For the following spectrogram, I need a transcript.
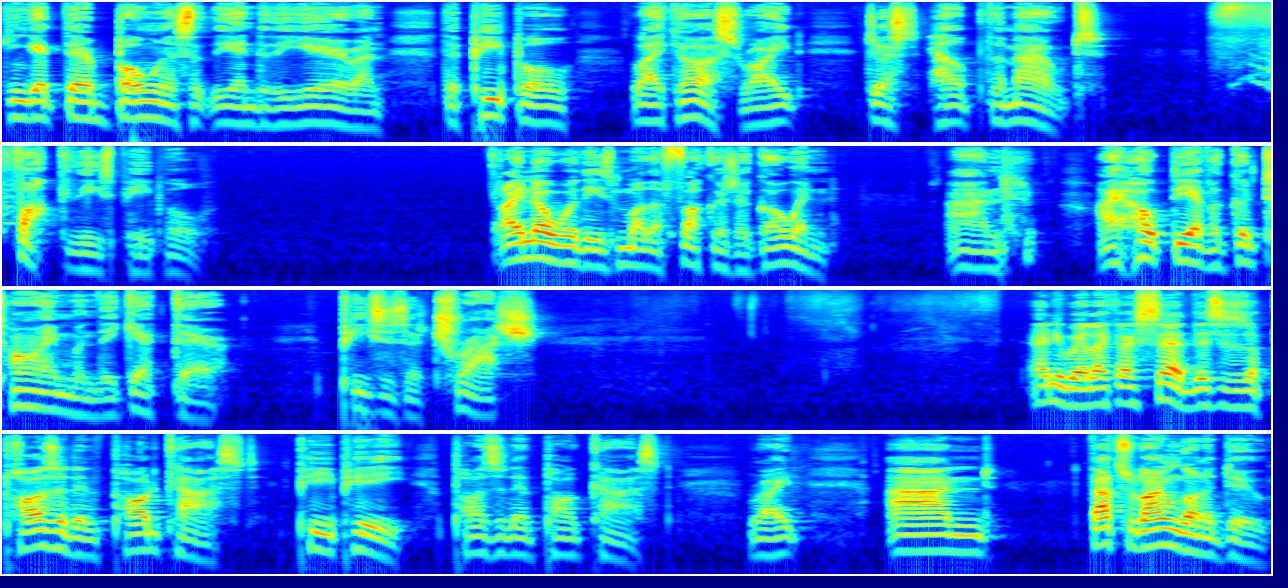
can get their bonus at the end of the year, and the people like us, right, just help them out. Fuck these people. I know where these motherfuckers are going, and I hope they have a good time when they get there. Pieces of trash. Anyway, like I said, this is a positive podcast. PP, positive podcast, right? And that's what I'm going to do.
